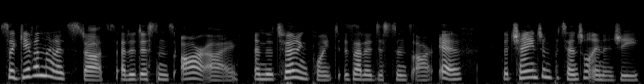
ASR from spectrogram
So given that it starts at a distance Ri, and the turning point is at a distance Rf, the change in potential energy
